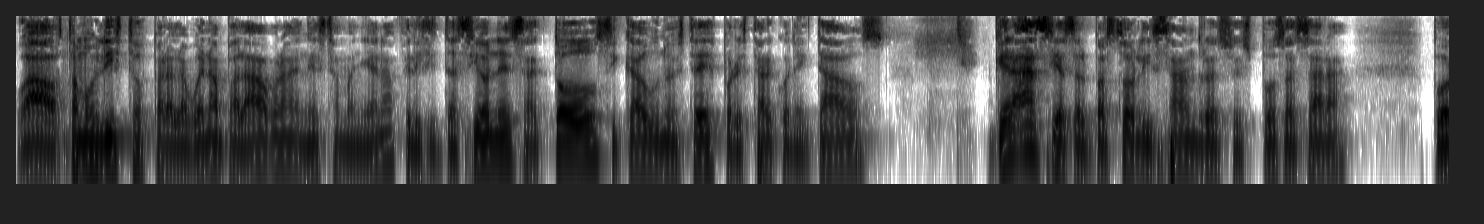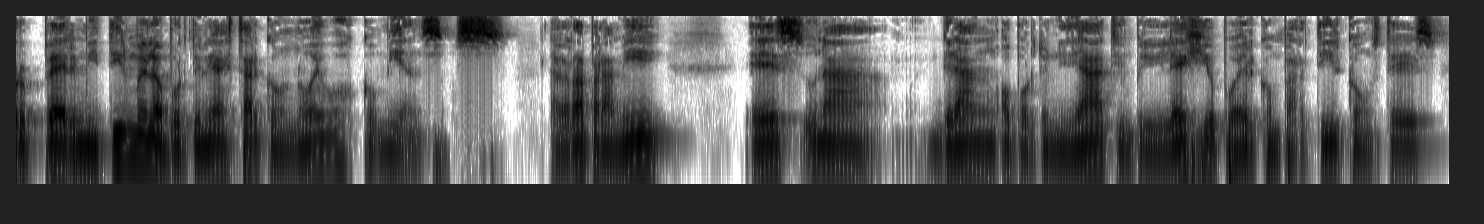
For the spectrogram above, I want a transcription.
Wow, estamos listos para la buena palabra en esta mañana. Felicitaciones a todos y cada uno de ustedes por estar conectados. Gracias al pastor Lisandro y a su esposa Sara por permitirme la oportunidad de estar con nuevos comienzos. La verdad para mí es una gran oportunidad y un privilegio poder compartir con ustedes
